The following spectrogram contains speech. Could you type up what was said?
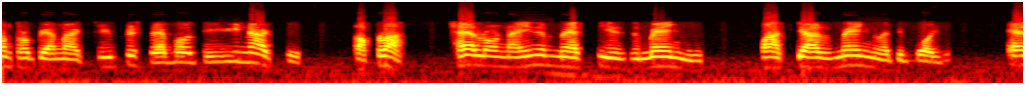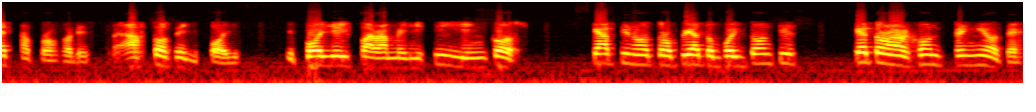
άνθρωποι ανάξιοι πιστεύω ότι είναι άξιοι Απλά θέλω να είναι μεθυσμένοι, παθιασμένοι με την πόλη. Έτσι θα προχωρήσουμε. Αυτό θέλει η πόλη. Η πόλη έχει παραμεληθεί γενικώς και από την οτροπία των πολιτών της και των αρχών της ενίοτε.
